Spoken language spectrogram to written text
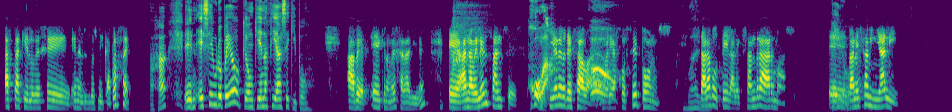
hasta que lo dejé en el 2014. Ajá. En ese europeo, ¿con quién hacías equipo? A ver, eh, que no me deja nadie, ¿eh? Eh, Ana Belén Sánchez, ¡Joa! Isier Elguezaba, María José Pons, Sara. Botel, Alexandra Armas, eh, Vanessa Viñali.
